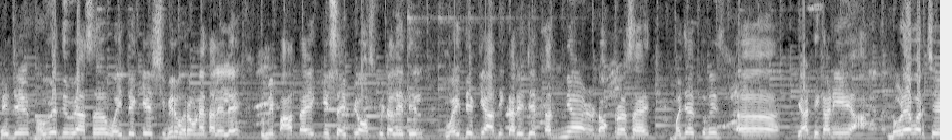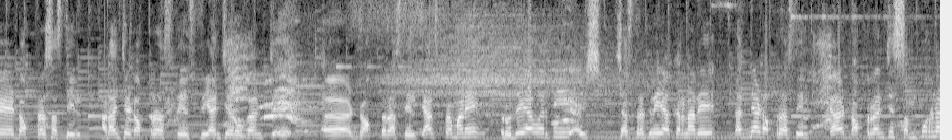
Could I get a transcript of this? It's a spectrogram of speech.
हे जे भव्य दिव्य असं वैद्यकीय शिबिर भरवण्यात आलेलं आहे. तुम्ही पाहताय की सैफी हॉस्पिटल येथील वैद्यकीय अधिकारी जे तज्ज्ञ डॉक्टर्स आहेत म्हणजे तुम्ही या ठिकाणी डोळ्यावरचे डॉक्टर्स असतील हाडांचे डॉक्टर असतील स्त्रियांचे रोगांचे डॉक्टर असतील. त्याचप्रमाणे हृदयावरती श- शस्त्रक्रिया करणारे तज्ज्ञ डॉक्टर असतील. त्या डॉक्टरांची संपूर्ण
